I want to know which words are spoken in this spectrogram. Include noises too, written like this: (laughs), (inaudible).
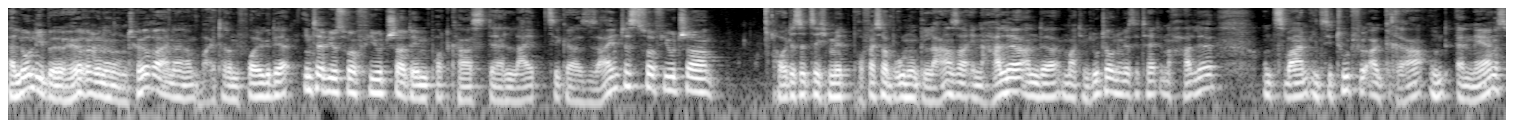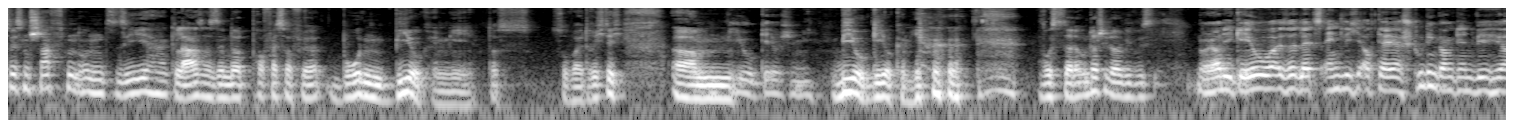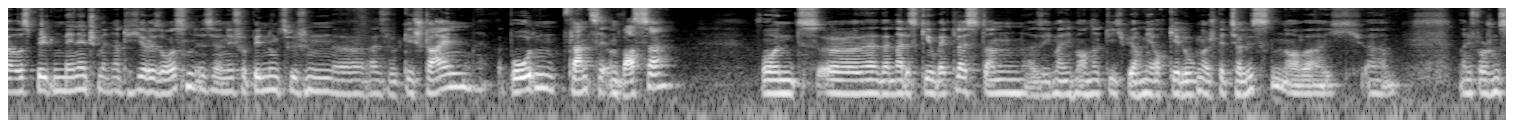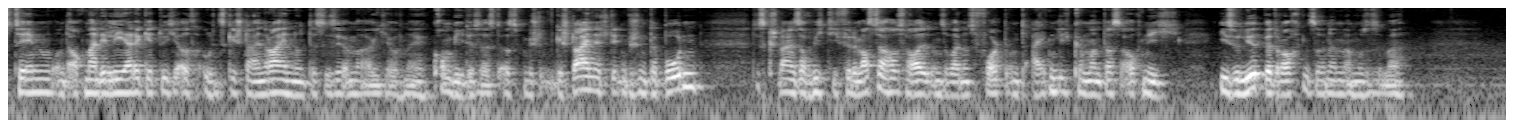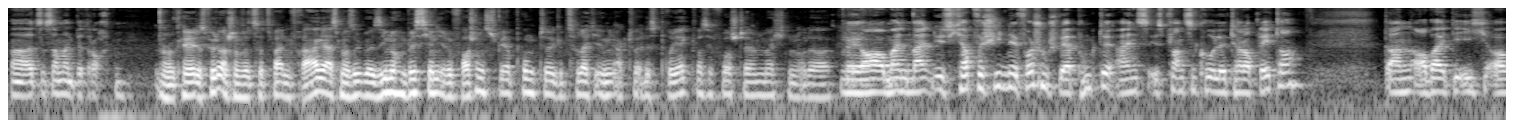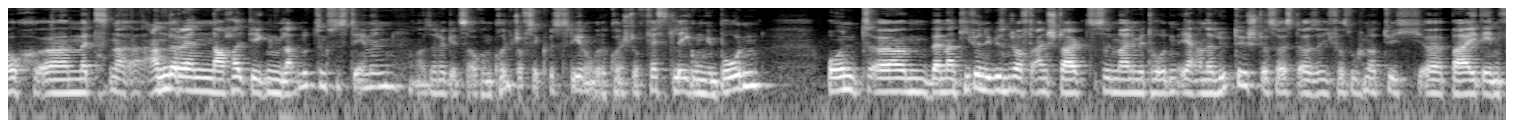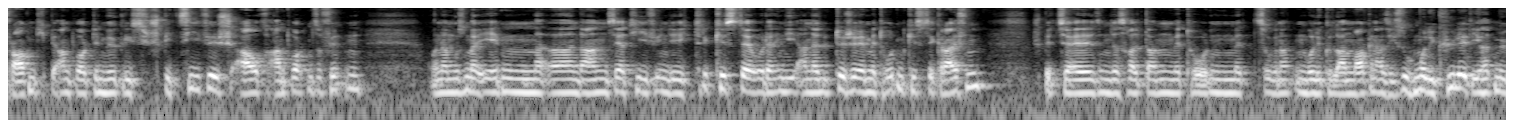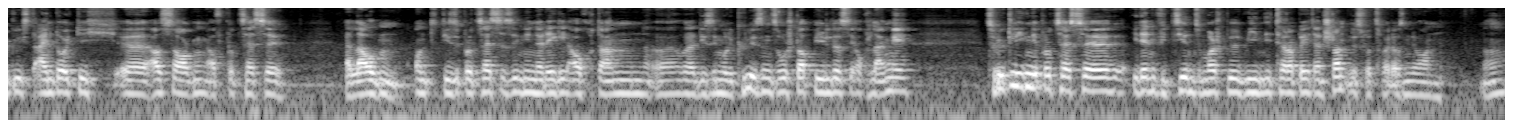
Hallo liebe Hörerinnen und Hörer einer weiteren Folge der Interviews for Future, dem Podcast der Leipziger Scientists for Future. Heute sitze ich mit Professor Bruno Glaser in Halle an der Martin-Luther-Universität in Halle und zwar im Institut für Agrar- und Ernährungswissenschaften und Sie, Herr Glaser, sind dort Professor für Bodenbiochemie. Das ist soweit richtig. Ähm, Biogeochemie. Biogeochemie. (laughs) Wo ist da der Unterschied oder wie naja, die Geo, also letztendlich auch der Studiengang, den wir hier ausbilden, Management natürlicher Ressourcen, ist ja eine Verbindung zwischen äh, also Gestein, Boden, Pflanze und Wasser. Und äh, wenn man das Geo weglässt, dann, also ich meine, ich mache natürlich, wir haben ja auch Geologen als Spezialisten, aber ich, äh, meine Forschungsthemen und auch meine Lehre geht durchaus ins Gestein rein. Und das ist ja immer eigentlich auch eine Kombi. Das heißt, aus einem bestimmten Gestein entsteht ein bestimmter Boden. Das Gestein ist auch wichtig für den Wasserhaushalt und so weiter und so fort. Und eigentlich kann man das auch nicht isoliert betrachten, sondern man muss es immer äh, zusammen betrachten. Okay, das führt auch schon so zur zweiten Frage. Erstmal so über Sie noch ein bisschen, Ihre Forschungsschwerpunkte. Gibt es vielleicht irgendwie ein aktuelles Projekt, was Sie vorstellen möchten? Oder? Naja, mein, mein, ich habe verschiedene Forschungsschwerpunkte. Eins ist Pflanzenkohle Terra Preta. Dann arbeite ich auch äh, mit anderen nachhaltigen Landnutzungssystemen. Also da geht es auch um Kohlenstoffsequestrierung oder Kohlenstofffestlegung im Boden. Und ähm, wenn man tiefer in die Wissenschaft einsteigt, sind meine Methoden eher analytisch. Das heißt also, ich versuche natürlich äh, bei den Fragen, die ich beantworte, möglichst spezifisch auch Antworten zu finden. Und dann muss man eben äh, dann sehr tief in die Trickkiste oder in die analytische Methodenkiste greifen. Speziell sind das halt dann Methoden mit sogenannten molekularen Markern. Also ich suche Moleküle, die halt möglichst eindeutig äh, Aussagen auf Prozesse erlauben. Und diese Prozesse sind in der Regel auch dann, äh, oder diese Moleküle sind so stabil, dass sie auch lange zurückliegende Prozesse identifizieren, zum Beispiel wie die Therapie entstanden ist vor 2000 Jahren.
